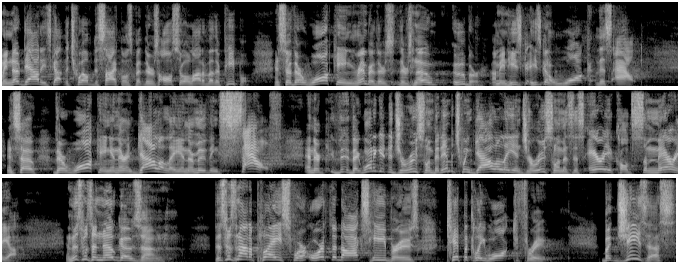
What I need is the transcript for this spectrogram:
I mean, no doubt he's got the 12 disciples, but there's also a lot of other people. And so they're walking. Remember, there's, there's no Uber. I mean, he's, he's going to walk this out. And so they're walking and they're in Galilee and they're moving south. And they want to get to Jerusalem, but in between Galilee and Jerusalem is this area called Samaria. And this was a no go zone. This was not a place where Orthodox Hebrews typically walked through. But Jesus,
